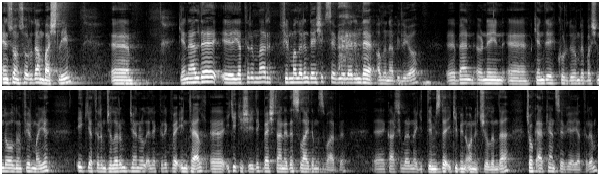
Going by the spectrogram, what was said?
En son sorudan başlayayım. Ee, genelde e, yatırımlar firmaların değişik seviyelerinde alınabiliyor. Ee, ben örneğin e, kendi kurduğum ve başında olduğum firmayı ilk yatırımcılarım General Electric ve Intel. E, iki kişiydik, beş tane de slide'ımız vardı. E, karşılarına gittiğimizde 2013 yılında çok erken seviye yatırım.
